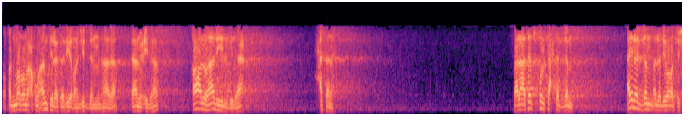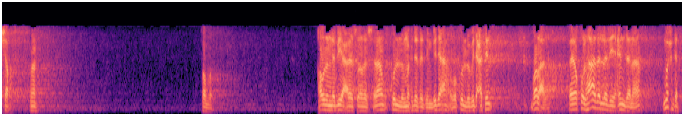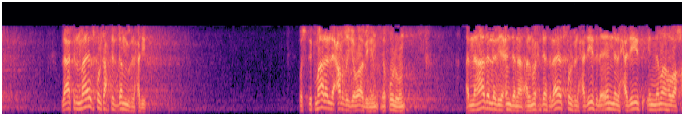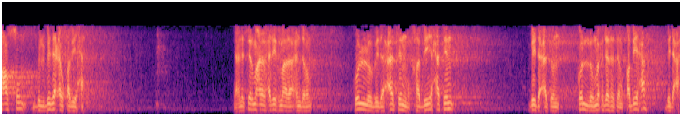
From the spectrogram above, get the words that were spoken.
وقد مر معكم أمثلة كثيرة جدا من هذا لا نعيدها. قالوا هذه البدع حسنة. فلا تدخل تحت الذم. أين الذم الذي ورد في الشرع؟ تفضل. قول النبي عليه الصلاة والسلام كل محدثة بدعة وكل بدعة ضلالة. فيقول هذا الذي عندنا محدث لكن ما يدخل تحت الذم في الحديث. واستكمالا لعرض جوابهم يقولون أن هذا الذي عندنا المحدث لا يدخل في الحديث لأن الحديث إنما هو خاص بالبدع القبيحة. يعني يصير معنى الحديث ماذا عندهم؟ كل بدعة قبيحة بدعة كل محدثة قبيحة بدعة.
